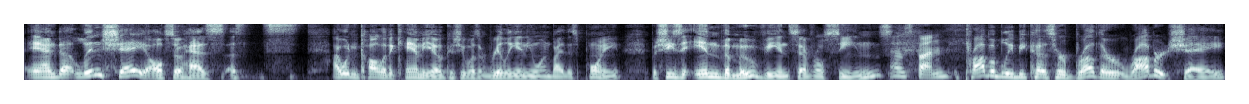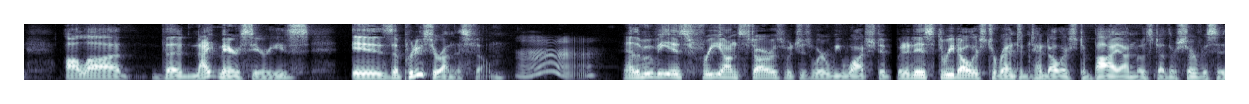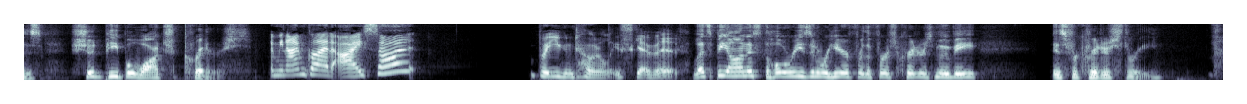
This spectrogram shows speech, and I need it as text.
And uh, Lin Shaye also has a. s- I wouldn't call it a cameo because she wasn't really anyone by this point, but she's in the movie in several scenes. That was fun. probably because her brother Robert Shaye, a la the Nightmare series, is a producer on this film. Ah. Now the movie is free on Starz, which is where we watched it, but it is three dollars to rent and ten dollars to buy on most other services. Should people watch Critters? I mean, I'm glad I saw it, but you can totally skip it. Let's be honest, the whole reason we're here for the first Critters movie is for Critters 3.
